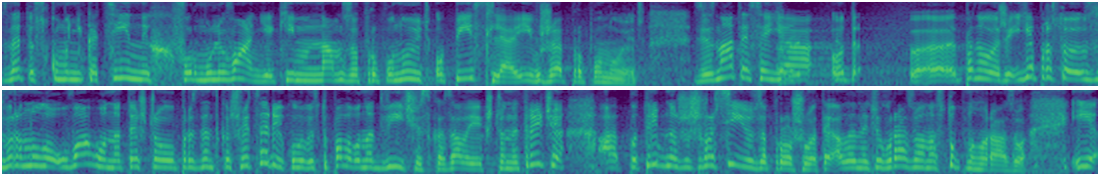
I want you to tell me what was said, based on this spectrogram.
знаєте, з комунікаційних формулювань, які нам запропонують опісля і вже пропонують? Зізнатися, я од... Е, Пане Олеже, я просто звернула увагу на те, що президентка Швейцарії, коли виступала, вона двічі сказала, якщо не тричі, а потрібно ж Росію запрошувати, але не цього разу, а наступного разу. І е,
